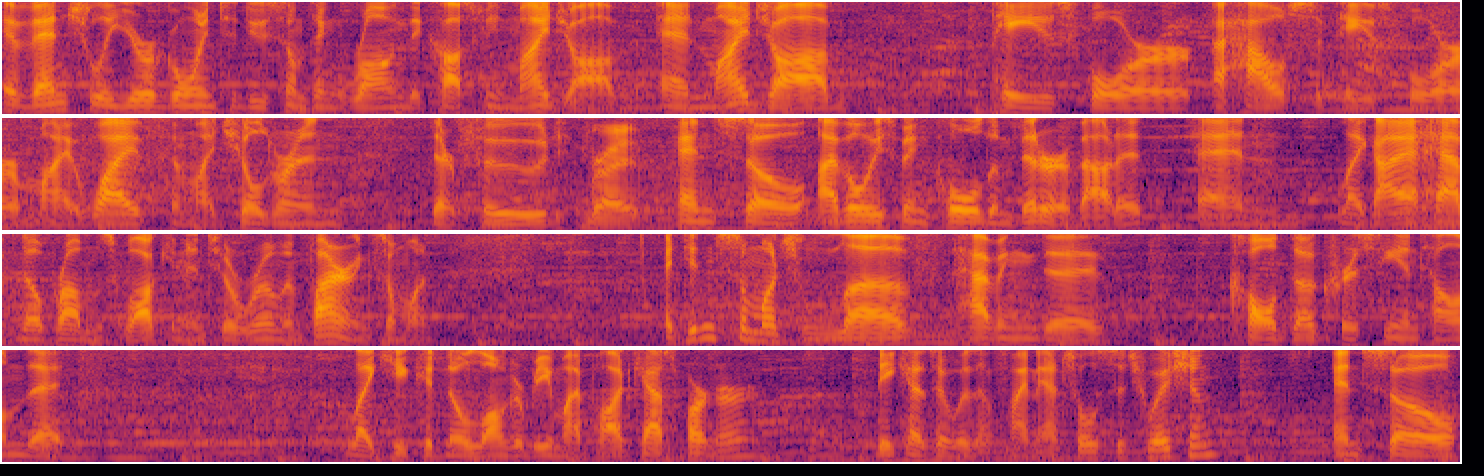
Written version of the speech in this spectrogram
eventually you're going to do something wrong that costs me my job and my job pays for a house, it pays for my wife and my children, their food. Right. And so I've always been cold and bitter about it and like I have no problems walking into a room and firing someone. I didn't so much love having to call Doug Christie and tell him that like he could no longer be my podcast partner because it was a financial situation. And so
